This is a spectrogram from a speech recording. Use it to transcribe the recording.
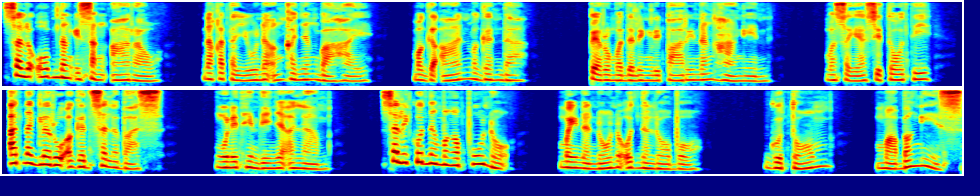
Sa loob ng isang araw, nakatayo na ang kanyang bahay. Magaan, maganda, pero madaling liparin ng hangin. Masaya si Toti at naglaro agad sa labas. Ngunit hindi niya alam, sa likod ng mga puno, may nanonood na lobo. Gutom, mabangis,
